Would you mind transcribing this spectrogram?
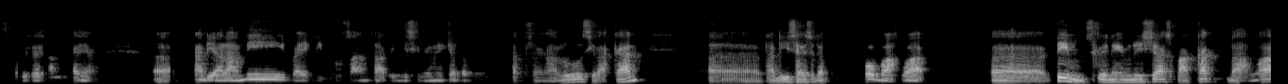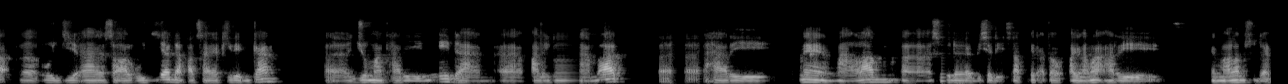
seperti saya sampaikan yang uh, pernah dialami baik di perusahaan saat ini di Indonesia ataupun perusahaan yang lalu silakan. Uh, tadi saya sudah info bahwa uh, tim screening Indonesia sepakat bahwa uh, uji, uh, soal ujian dapat saya kirimkan uh, Jumat hari ini dan uh, paling lambat uh, hari Senin malam uh, sudah bisa disubmit atau paling lama hari Senin malam sudah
